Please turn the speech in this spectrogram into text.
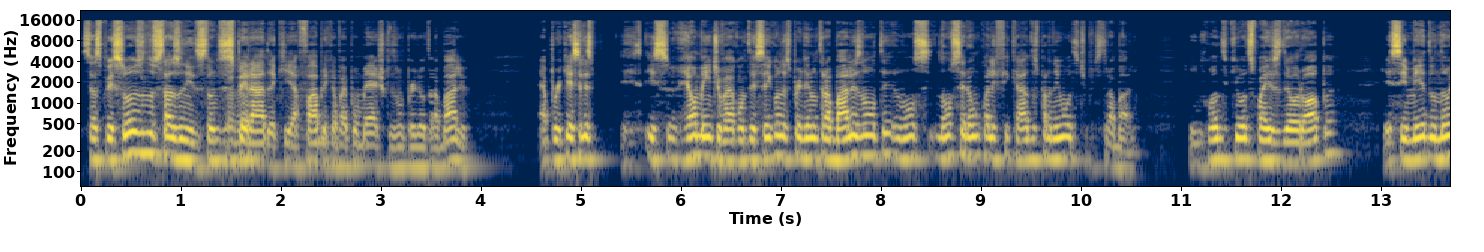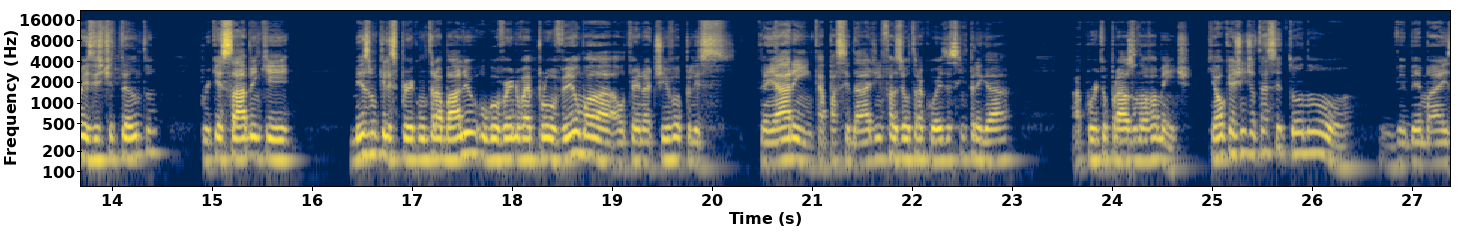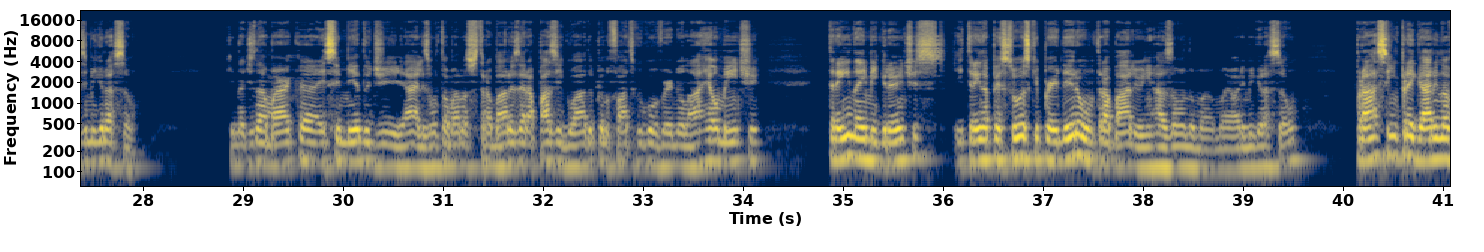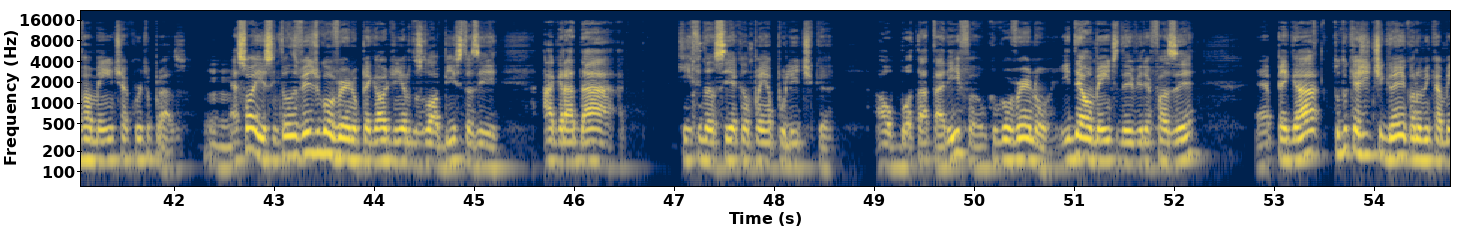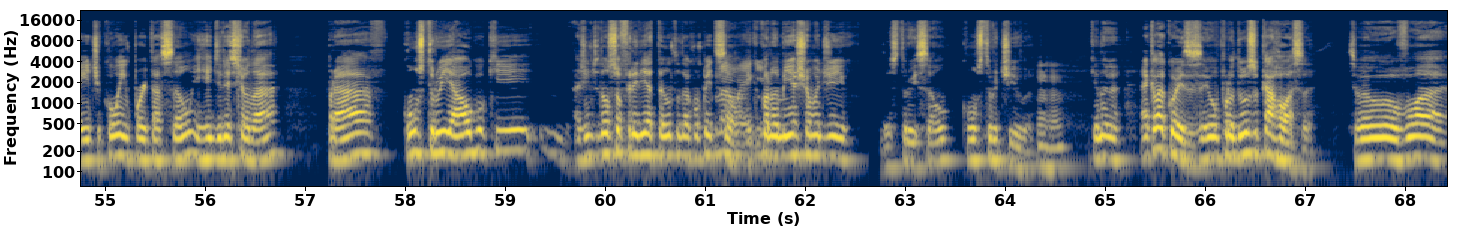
se as pessoas nos Estados Unidos estão desesperadas que a fábrica vai para o México e eles vão perder o trabalho, é porque se eles, isso realmente vai acontecer quando eles perderem o trabalho, eles não, ter- não, não serão qualificados para nenhum outro tipo de trabalho. Enquanto que outros países da Europa, esse medo não existe tanto, porque sabem que, mesmo que eles percam o trabalho, o governo vai prover uma alternativa para eles ganharem capacidade em fazer outra coisa e se empregar a curto prazo novamente. Que é o que a gente até citou no VB Mais Imigração. Que na Dinamarca, esse medo de, ah, eles vão tomar nossos trabalhos era apaziguado pelo fato que o governo lá realmente treina imigrantes e treina pessoas que perderam o trabalho em razão de uma maior imigração para se empregarem novamente a curto prazo. uhum. É só isso. Então, em vez de o governo pegar o dinheiro dos lobistas e agradar quem financia a campanha política ao botar tarifa, o que o governo idealmente deveria fazer é pegar tudo que a gente ganha economicamente com a importação e redirecionar para construir algo que a gente não sofreria tanto da competição. Não, é que a economia chama de destruição construtiva. Uhum. Não- é aquela coisa, eu produzo carroça. Se eu vou a-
